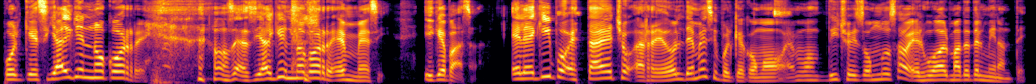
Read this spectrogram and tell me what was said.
Porque si alguien no corre, o sea, si alguien no corre es Messi. ¿Y qué pasa? El equipo está hecho alrededor de Messi porque como hemos dicho y todo el mundo sabe, es el jugador más determinante.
